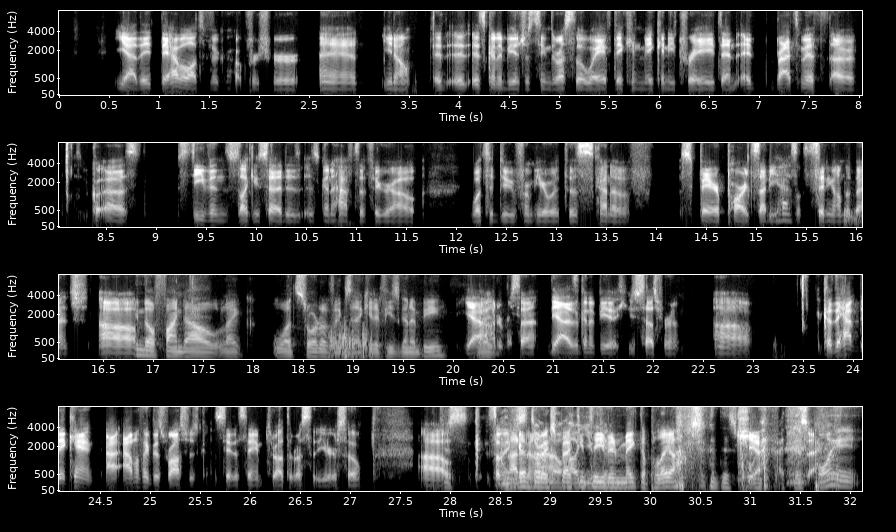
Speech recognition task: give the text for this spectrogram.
Yeah, they, they have a lot to figure out for sure. And, you know, it, it, it's going to be interesting the rest of the way if they can make any trades. And it, Brad Smith, uh, uh, Stevens, like you said, is, is going to have to figure out what to do from here with this kind of spare parts that he has sitting on the bench. I Um, think they'll find out like what sort of executive he's gonna be. yeah, right? hundred percent. Yeah, it's going to be a huge test for him. Uh, because they have, they can't. I, I don't think this roster is going to stay the same throughout the rest of the year. So, uh, Just- something Not if they're an eye on. expecting to even make the playoffs at this point. Yeah, At this point,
